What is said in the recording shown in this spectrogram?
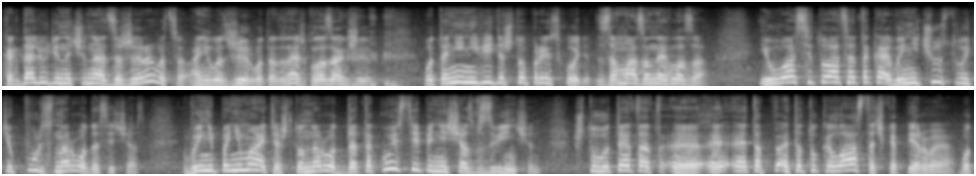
Когда люди начинают зажироваться, они вот жир, вот это, знаешь, в глазах жир, вот они не видят, что происходит, замазанные глаза. И у вас ситуация такая, вы не чувствуете пульс народа сейчас. Вы не понимаете, что народ до такой степени сейчас взвинчен, что вот этот, э, э, это, это только ласточка первая, вот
